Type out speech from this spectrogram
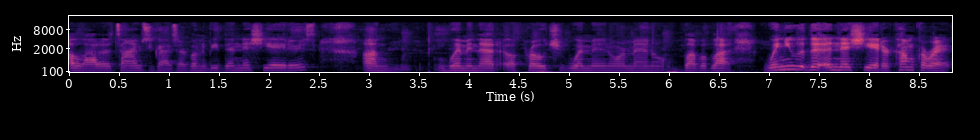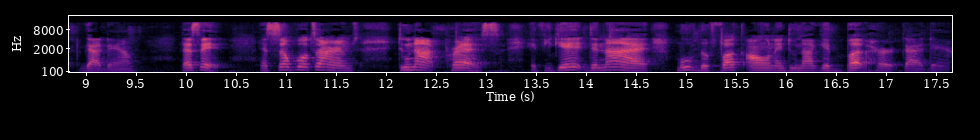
a lot of the times, you guys are going to be the initiators. Um, women that approach women or men, or blah, blah, blah. When you, the initiator, come correct, goddamn. That's it. In simple terms, do not press. If you get denied, move the fuck on and do not get butt hurt, goddamn.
